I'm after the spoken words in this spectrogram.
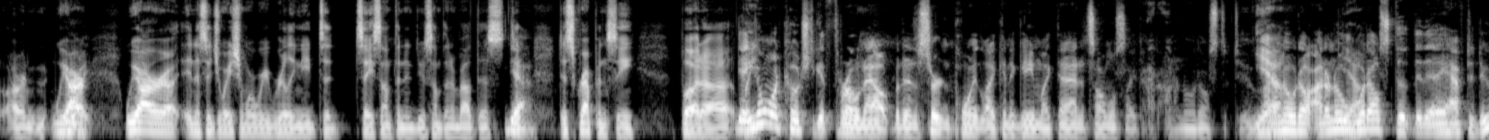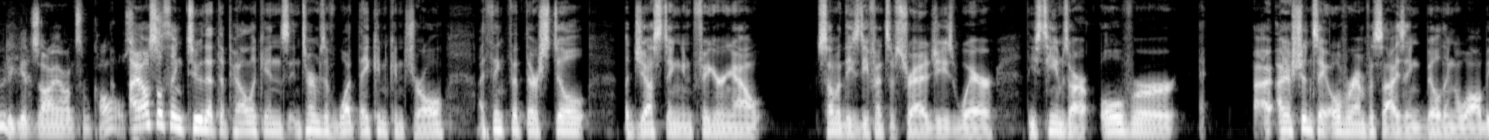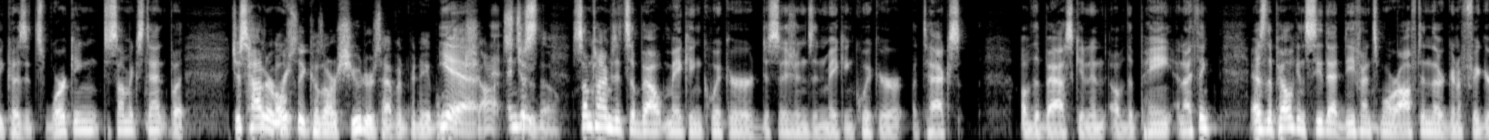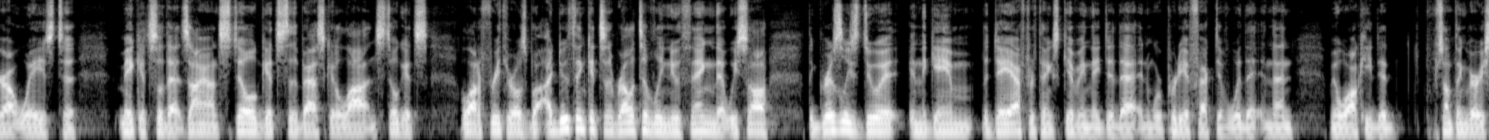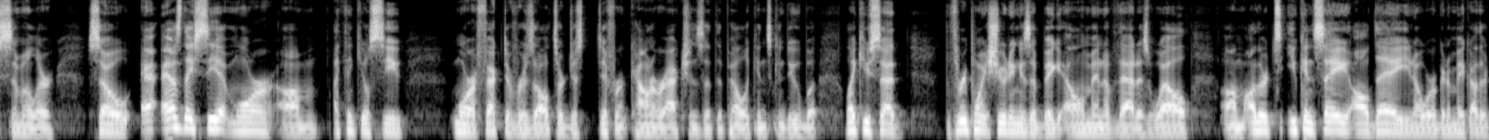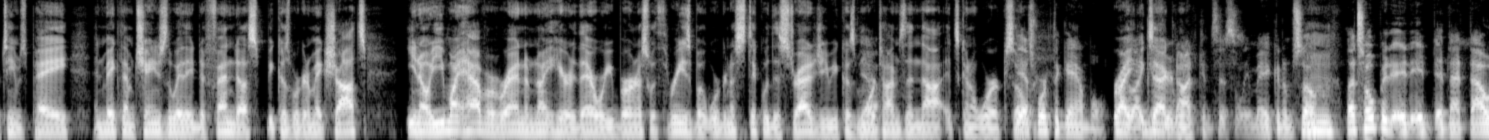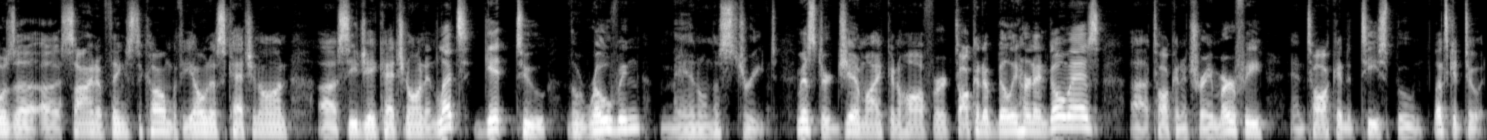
are, we are Right. we are uh, in a situation where we really need to say something and do something about this Yeah. discrepancy. But uh, Yeah, but you don't want coach to get thrown out, but at a certain point, like in a game like that, it's almost like I don't know what else to do. Yeah, I don't know. What, I don't know Yeah. what else that they have to do to get Zion some calls. I also think too that the Pelicans, in terms of what they can control, I think that they're still adjusting and figuring out some of these defensive strategies where these teams are over. I, I shouldn't say overemphasizing building a wall because it's working to some extent, but just how But to mostly because our shooters haven't been able to yeah, shots and too, just though. sometimes it's about making quicker decisions and making quicker attacks of the basket and of the paint. And I think as the Pelicans see that defense more often, they're going to figure out ways to make it so that Zion still gets to the basket a lot and still gets a lot of free throws. But I do think it's a relatively new thing that we saw the Grizzlies do it in the game the day after Thanksgiving. They did that and were pretty effective with it. And then Milwaukee did something very similar. So a- as they see it more, um, I think you'll see more effective results or just different counteractions that the Pelicans can do. But like you said, the three point shooting is a big element of that as well. Um, other t- you can say all day, you know, we're going to make other teams pay and make them change the way they defend us because we're going to make shots. You know, you might have a random night here or there where you burn us with threes, but we're going to stick with this strategy because more Yeah. times than not, it's going to work. So yeah, it's worth the gamble. Right, Like, if exactly. you're not consistently making them. So let's hope it, it, it that that was a, a sign of things to come with Jonas catching on, uh, CJ catching on, and let's get to the roving man on the street, Mr. Jim Eichenhofer, talking to Willy Hernangomez, uh, talking to Trey Murphy, and talking to Teaspoon. Let's get to it.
